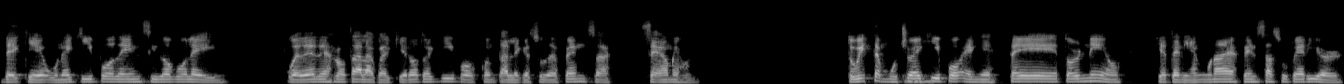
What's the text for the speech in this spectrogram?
de que un equipo de NCAA puede derrotar a cualquier otro equipo con tal de que su defensa sea mejor. Tuviste muchos equipos en este torneo que tenían una defensa superior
